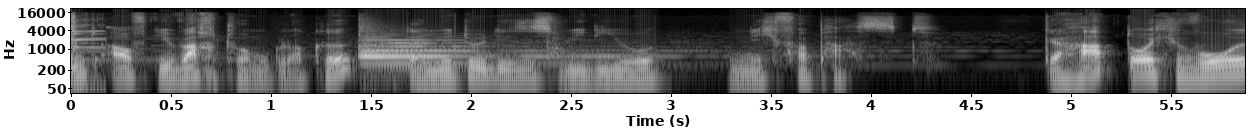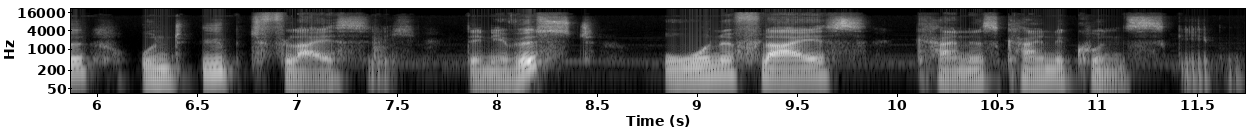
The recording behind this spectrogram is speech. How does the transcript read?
und auf die Wachturmglocke, damit du dieses Video nicht verpasst. Gehabt euch wohl und übt fleißig, denn ihr wisst, ohne Fleiß kann es keine Kunst geben.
